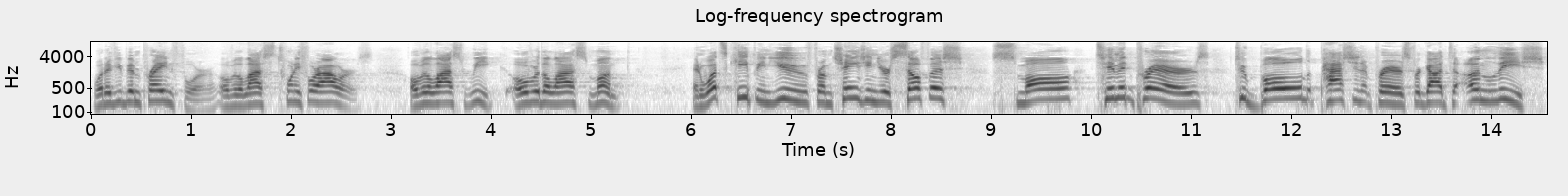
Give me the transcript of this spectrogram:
What have you been praying for over the last 24 hours, over the last week, over the last month? And what's keeping you from changing your selfish, small, timid prayers to bold, passionate prayers for God to unleash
